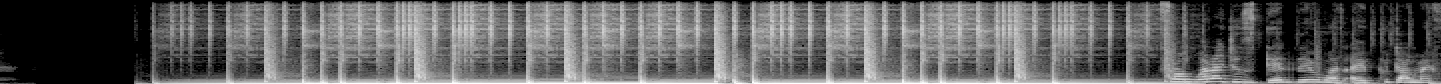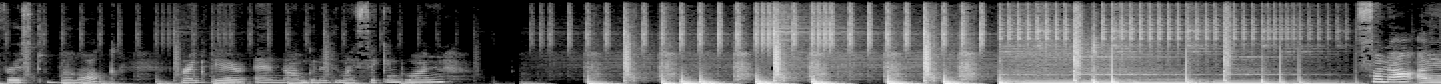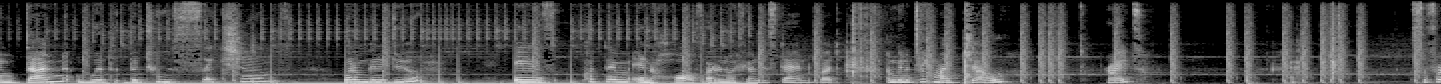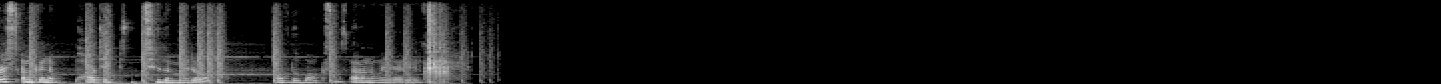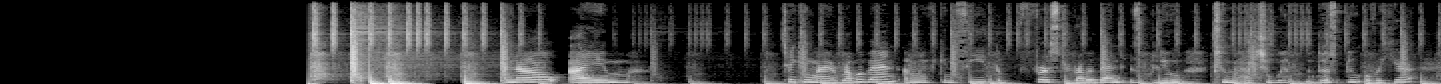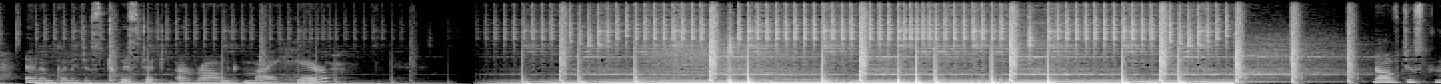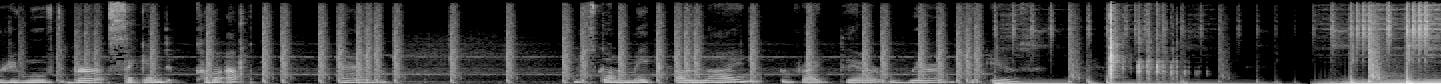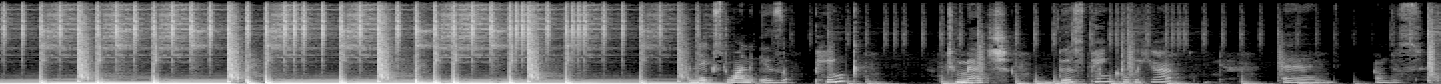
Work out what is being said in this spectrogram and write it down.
i just did there was i put down my first block right there and now i'm gonna do my second one so now I am done with the two sections, what I'm gonna do is put them in half. I don't know if you understand, but I'm gonna take my gel, right? So first I'm gonna pot it to the middle of the boxes. I don't know where that is. now I'm taking my rubber band. I don't know if you can see the first rubber band is blue to match with this blue over here. And I'm gonna just twist it around my hair. Now I've just removed the second cover up and I'm just gonna make a line right there where it is. The next one is pink to match this pink over here. And I'm just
